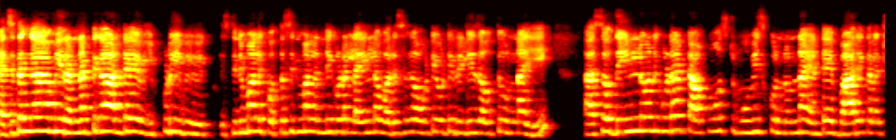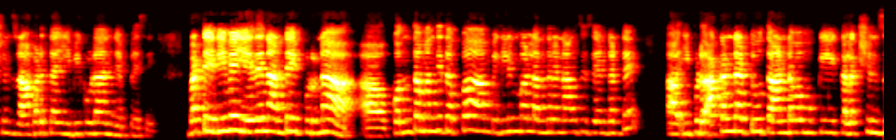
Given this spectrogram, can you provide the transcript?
ఖచ్చితంగా మీరు అన్నట్టుగా అంటే ఇప్పుడు ఇవి సినిమాలు కొత్త సినిమాలు అన్ని కూడా లైన్లో వరుసగా ఒకటి ఒకటి రిలీజ్ అవుతూ ఉన్నాయి. సో దీనిలోని కూడా టాప్ మోస్ట్ మూవీస్ కొన్ని ఉన్నాయి. అంటే భారీ కలెక్షన్స్ రాబడతాయి ఇవి కూడా అని చెప్పేసి. బట్ ఎనీవే ఏదైనా అంటే ఇప్పుడున్న కొంతమంది తప్ప మిగిలిన వాళ్ళందరి అనాలిసిస్ ఏంటంటే ఇప్పుడు అఖండ టూ తాండవముకి కలెక్షన్స్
